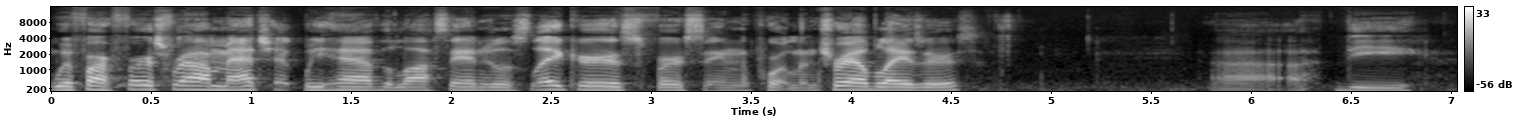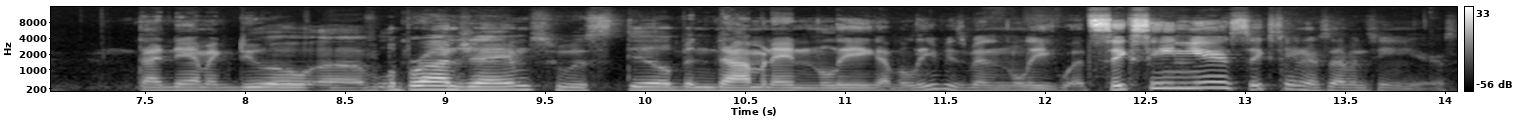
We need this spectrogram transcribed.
With our first round matchup, we have the Los Angeles Lakers versing the Portland Trailblazers. Uh, the dynamic duo of LeBron James, who has still been dominating the league. I believe he's been in the league, what, 16 years? 16 or 17 years.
